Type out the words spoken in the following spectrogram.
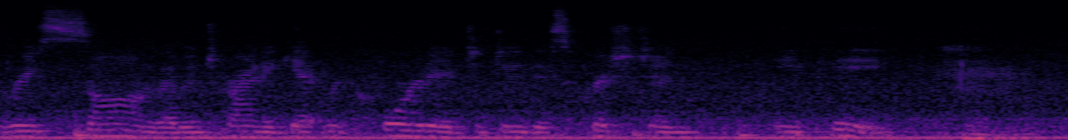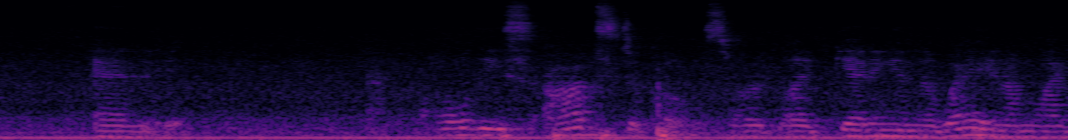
three songs I've been trying to get recorded to do this Christian EP. Mhm. And it, all these obstacles are like getting in the way, and I'm like,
